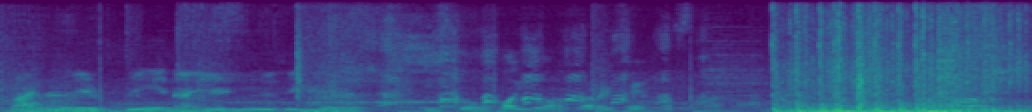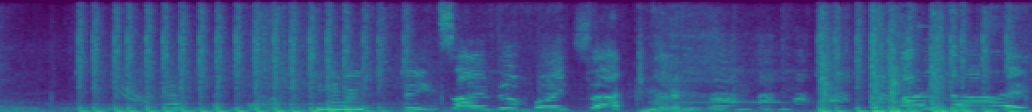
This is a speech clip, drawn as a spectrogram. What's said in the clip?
Finally, Reyna, you're using your. See Sova, you are very famous man. He thinks I'm the voice actor! I died!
